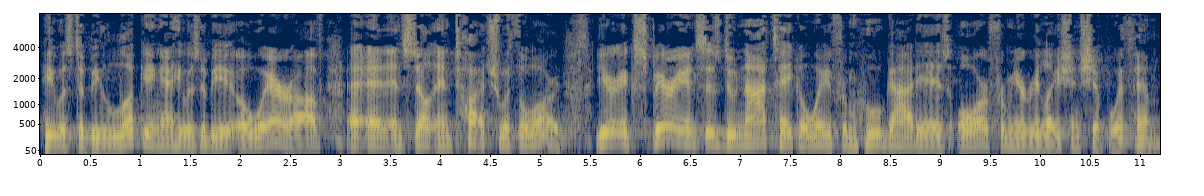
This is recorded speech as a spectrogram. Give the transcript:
He was to be looking at, he was to be aware of and, and still in touch with the Lord. Your experiences do not take away from who God is or from your relationship with Him.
